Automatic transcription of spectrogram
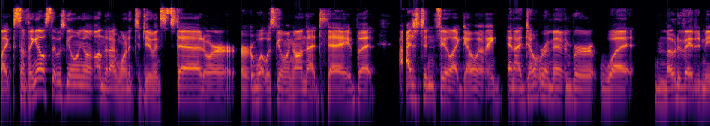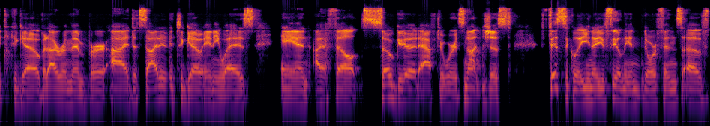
like something else that was going on that I wanted to do instead or or what was going on that day, but I just didn't feel like going. And I don't remember what motivated me to go, but I remember I decided to go anyways and I felt so good afterwards, not just physically, you know, you feel the endorphins of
